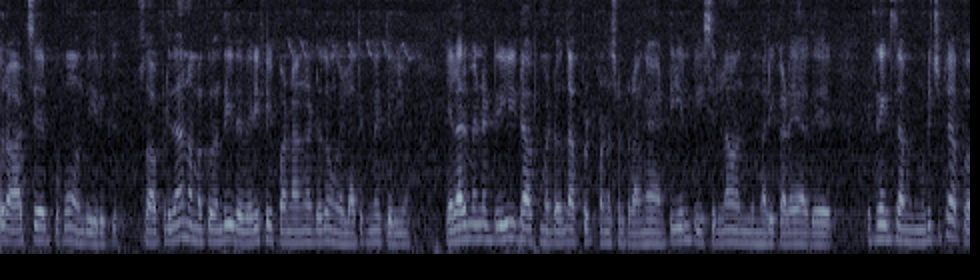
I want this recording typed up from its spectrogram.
ஒரு ஆட்சேர்ப்புக்கும் வந்து இருக்குது ஸோ அப்படி தான் நமக்கு வந்து இதை வெரிஃபை பண்ணாங்கன்றது உங்கள் எல்லாத்துக்குமே தெரியும். எல்லாருமே என்ன ட்ரீ டாக்குமெண்ட் வந்து அப்லோட் பண்ண சொல்கிறாங்க டிஎன்பிசிலாம் வந்து இந்த மாதிரி கிடையாது. ரிட்டன் எக்ஸாம் முடிச்சுட்டு அப்போ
